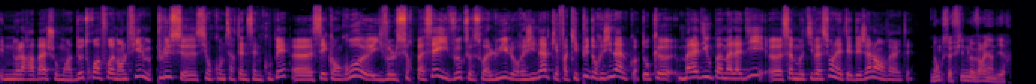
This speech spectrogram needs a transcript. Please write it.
il nous la rabâche au moins deux, trois fois dans le film, plus euh, si on compte certaines scènes coupées, c'est qu'en gros, il veut le surpasser, il veut que ce soit lui l'original, qui, enfin, qui ait plus d'original. quoi. Donc, maladie ou pas maladie, sa motivation, elle était déjà là en vérité. Donc ce film ne veut rien dire.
